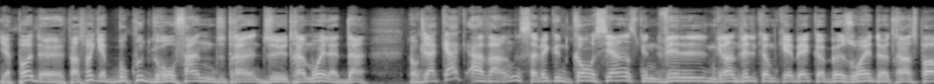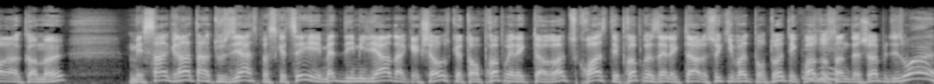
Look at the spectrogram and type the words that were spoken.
il y a pas de, je pense pas qu'il y a beaucoup de gros fans du, du tramway là-dedans. Donc la CAQ avance avec une conscience qu'une ville, une grande ville comme Québec a besoin d'un transport en commun, mais sans grand enthousiasme parce que tu sais mettre des milliards dans quelque chose que ton propre électorat, tu croises tes propres électeurs, ceux qui votent pour toi, tu croises au mhm. centre d'achat puis disent ouais,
